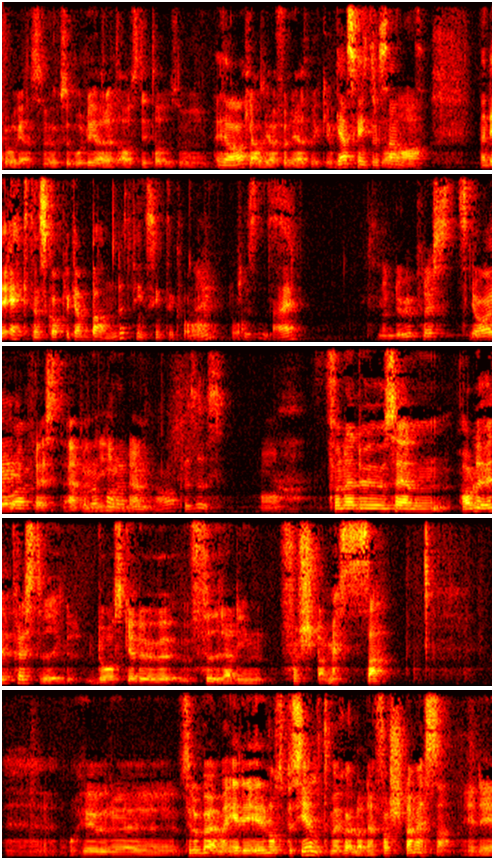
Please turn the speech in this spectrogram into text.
fråga som vi också borde göra ett avsnitt av. Som Ja. Claudia har funderat mycket på. Ganska intressant. Ja, Men det äktenskapliga bandet finns inte kvar. Nej, då. precis. Nej, men du är präst. Du Jag kommer är- vara präst jag även i himlen. Ja, precis. Ja. För när du sen har blivit prästvigd, då ska du fira din första mässa. Eh, och hur, eh, till att börja med, är det, är det något speciellt med själva den första mässan? Är det,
